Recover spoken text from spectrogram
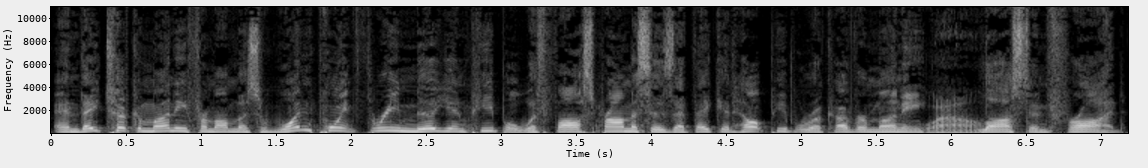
and they took money from almost 1.3 million people with false promises that they could help people recover money wow. lost in fraud.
